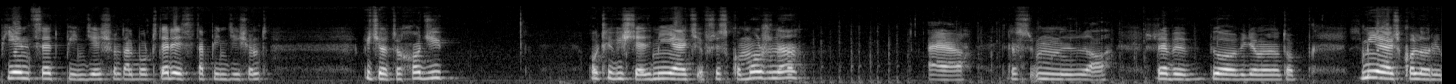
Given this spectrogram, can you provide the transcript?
550 albo 450. Wiecie o co chodzi? Oczywiście zmieniać wszystko można. E, teraz, mm, no, żeby było wiadomo, no to zmieniać kolory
